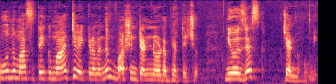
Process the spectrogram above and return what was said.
മൂന്ന് മാസത്തേക്ക് മാറ്റിവെക്കണമെന്നും വാഷിംഗ്ടണിനോട് അഭ്യർത്ഥിച്ചു. News desk Janmabhumi.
